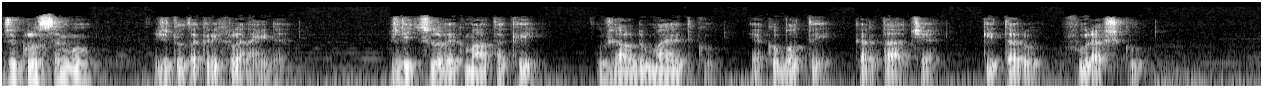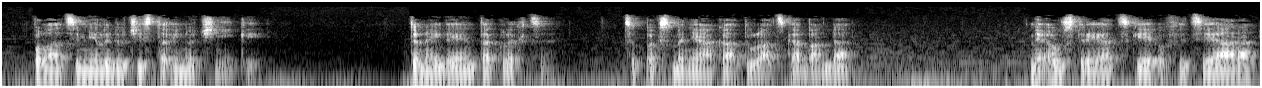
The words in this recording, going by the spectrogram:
Řeklo se mu, že to tak rychle nejde. Vždyť člověk má taky už haldu majetku, jako boty, kartáče, kytaru, furašku. Poláci měli dočista i nočníky. To nejde jen tak lehce. Co pak jsme nějaká tulácká banda? My austriácky oficiára?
